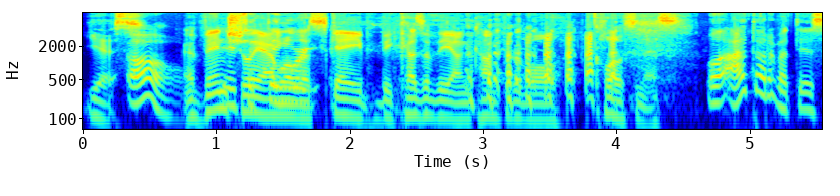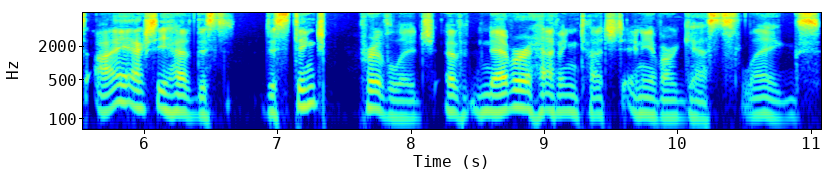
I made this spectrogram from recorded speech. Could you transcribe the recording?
yes. Oh, Eventually, it's a I thing will where- escape because of the uncomfortable closeness. Well, I thought about this. I actually have this distinct privilege of never having touched any of our guests' legs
